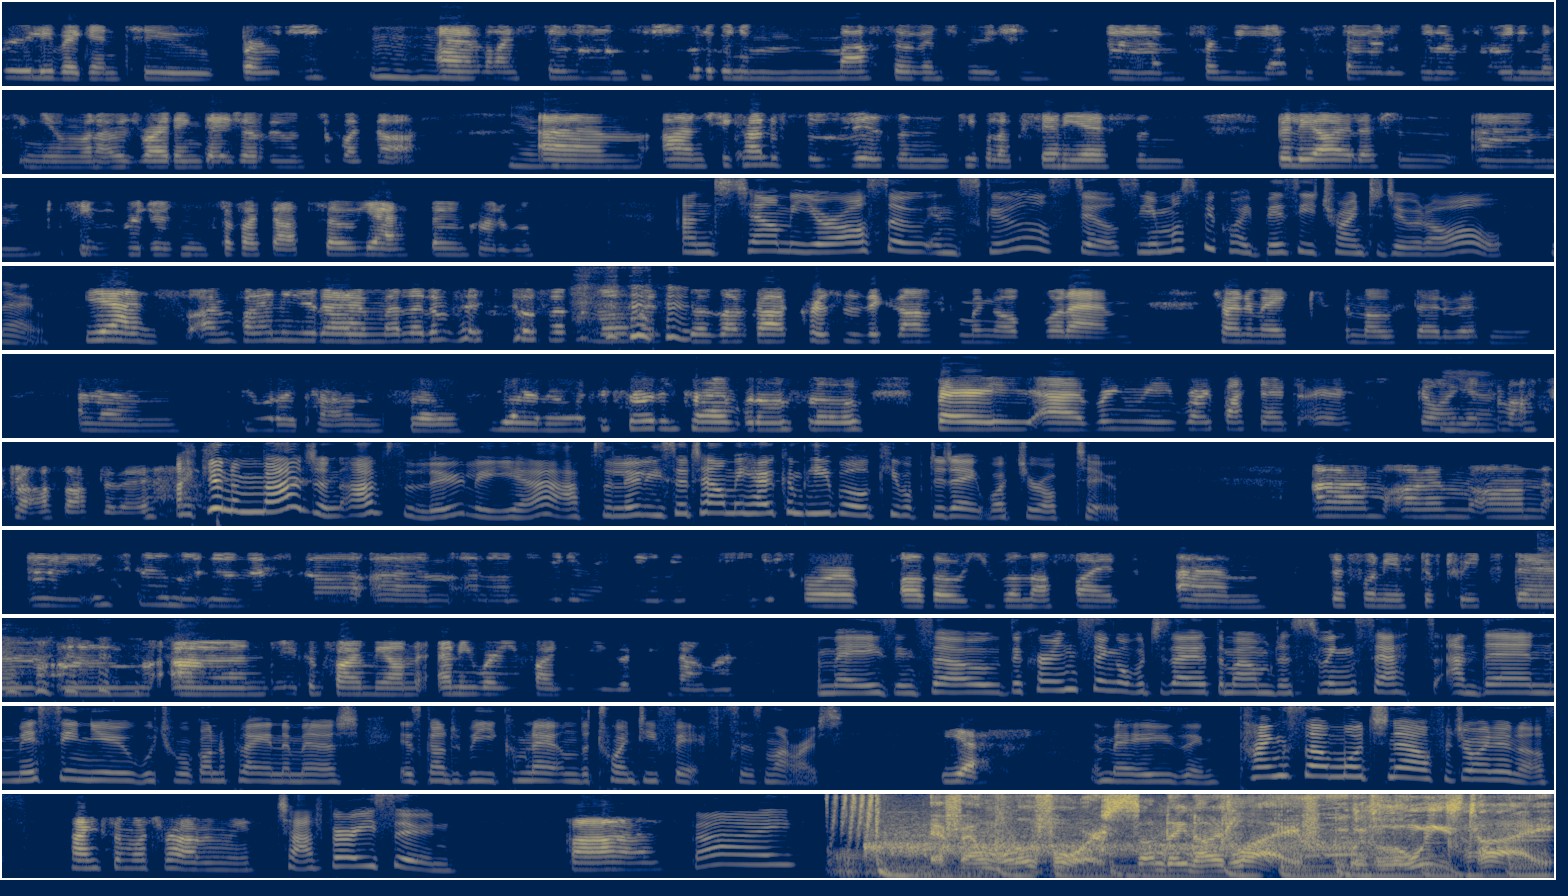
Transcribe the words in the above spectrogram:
really big into Birdy, um, and I still am. So she would have been a massive inspiration um, for me at the start of when I was writing Missing You and when I was writing Deja Vu and stuff like that. Yeah. Um, and she kind of still is, and people like Finneas and Billie Eilish and um, Phoebe Bridgers and stuff like that. So yeah, they're incredible. and tell me, you're also in school still, so you must be quite busy trying to do it all now. Yes, I'm finding it um, a little bit tough at the moment because I've got Christmas exams coming up, but um, trying to make the most out of it and um, do what I can. So yeah, no, it's exciting time, but also very uh, bringing me right back down to earth. Going Yeah. into maths class after this. I can imagine. Absolutely. Yeah, absolutely. So tell me, how can people keep up to date what you're up to? Um, I'm on uh, Instagram at Nell Mescal, um, and on Twitter at Nell Mescal underscore. Although you will not find um the funniest of tweets there. um, and you can find me on anywhere you find your music, Nell Mescal. Amazing. So the current single, which is out at the moment, is Swing Sets, and then Missing You, which we're going to play in a minute, is going to be coming out on the 25th. Isn't that right? Yes. Amazing. Thanks so much, Nell, for joining us. Thanks so much for having me. Chat very soon. Bye. Bye. FM 104 Sunday Night Live with Louise Ty.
